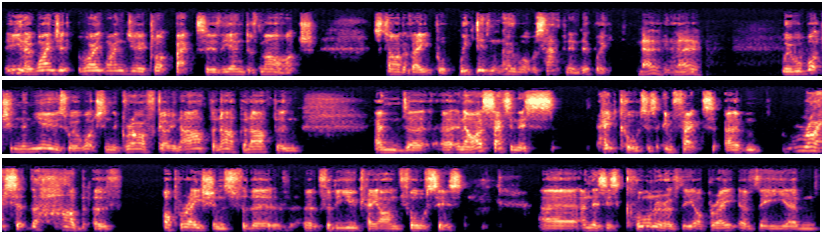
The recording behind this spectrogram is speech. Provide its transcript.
you know, wind your, wind your clock back to the end of March, start of April, we didn't know what was happening, did we? No, you know, no. We, we, were watching the news. We were watching the graph going up and up and up, and and uh, uh, and I sat in this headquarters. In fact, um, right at the hub of operations for the uh, for the UK Armed Forces. Uh, and there's this corner of the operate of the um,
